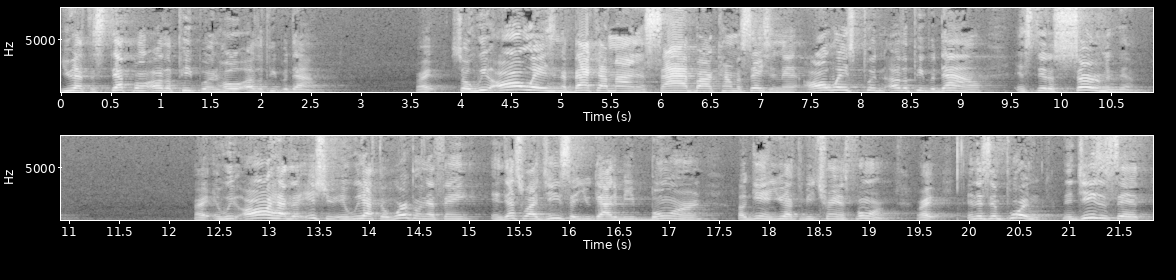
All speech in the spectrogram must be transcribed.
you have to step on other people and hold other people down. Right? So we always in the back of our mind in sidebar conversation, man, always putting other people down instead of serving them. Right? And we all have the issue, and we have to work on that thing. And that's why Jesus said you got to be born again. You have to be transformed. Right? And it's important. Then Jesus said,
